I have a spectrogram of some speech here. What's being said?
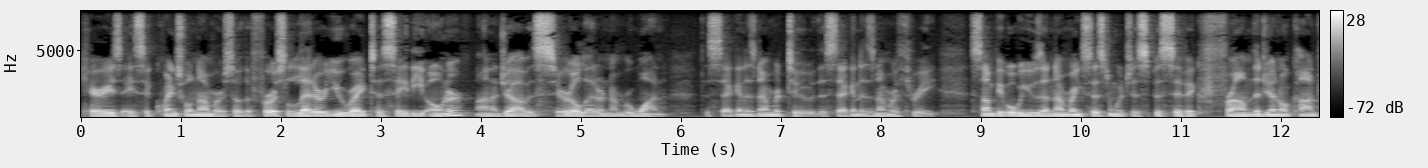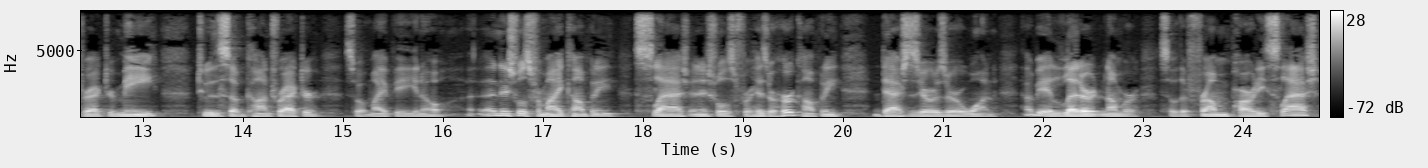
carries a sequential number. So the first letter you write to, say, the owner on a job is serial letter number one. The second is number two. The second is number three. Some people will use a numbering system which is specific from the general contractor, me, to the subcontractor. So it might be, you know, initials for my company slash initials for his or her company dash 001. That would be a letter number. So the from party slash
